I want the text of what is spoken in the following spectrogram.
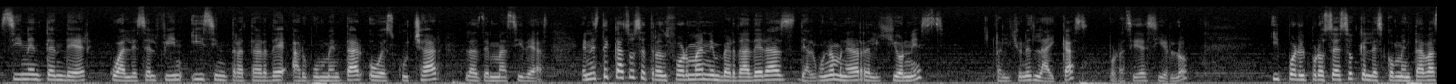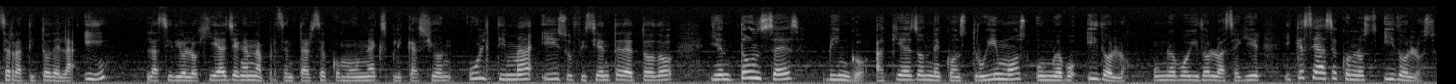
sin entender cuál es el fin y sin tratar de argumentar o escuchar las demás ideas. En este caso se transforman en verdaderas, de alguna manera, religiones, religiones laicas, por así decirlo, y por el proceso que les comentaba hace ratito de la I, las ideologías llegan a presentarse como una explicación última y suficiente de todo, y entonces, bingo, aquí es donde construimos un nuevo ídolo, un nuevo ídolo a seguir. ¿Y qué se hace con los ídolos?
